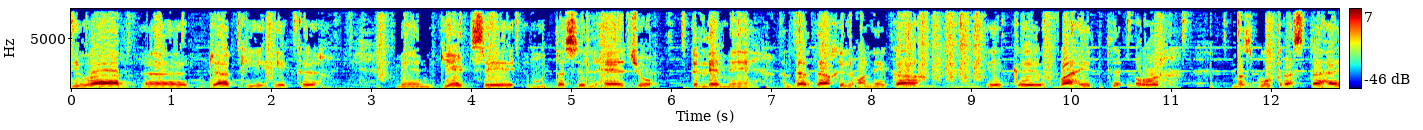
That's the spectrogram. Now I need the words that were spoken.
دیوار جا کے ایک مین گیٹ سے متصل ہے جو قلعے میں اندر داخل ہونے کا ایک واحد اور مضبوط رستہ ہے۔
